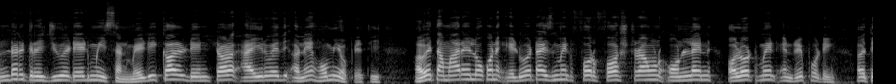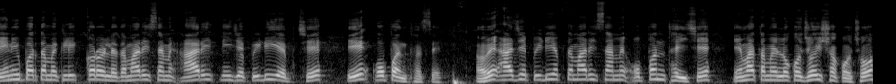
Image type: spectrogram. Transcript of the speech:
undergraduate admission medical dental Ayurveda અને હોમિયોપેથી હવે તમારે લોકોને advertisement for first round online allotment and reporting હવે તેની ઉપર તમે ક્લિક કરો એટલે તમારી સામે આ રીતની જે પીડીએફ છે એ ઓપન થશે. હવે આ જે પીડીએફ તમારી સામે ઓપન થઈ છે, એમાં તમે લોકો જોઈ શકો છો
